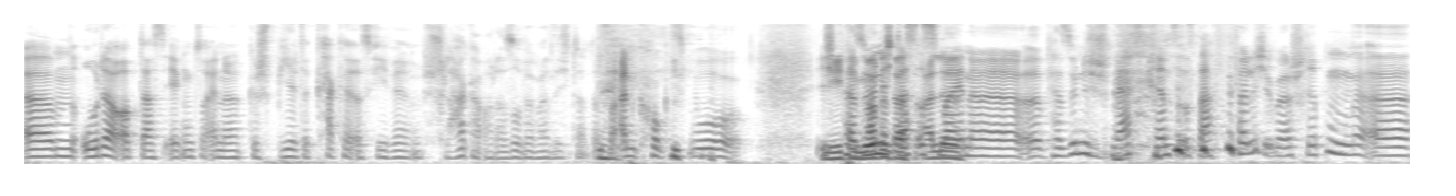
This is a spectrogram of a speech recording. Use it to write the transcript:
Ähm, oder ob das irgend so eine gespielte Kacke ist, wie wir Schlager oder so, wenn man sich das so anguckt, wo ich nee, persönlich, das, das ist meine äh, persönliche Schmerzgrenze, ist da völlig überschritten. Äh,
